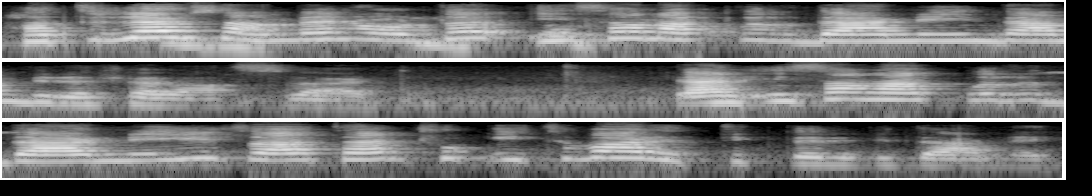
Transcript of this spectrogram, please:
Hatırlarsan ben orada İnsan Hakları Derneği'nden bir referans verdim. Yani İnsan Hakları Derneği zaten çok itibar ettikleri bir dernek.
